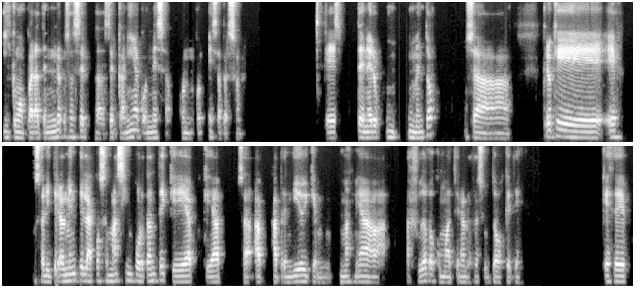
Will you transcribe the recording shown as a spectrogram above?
y como para tener o cercanía con esa, con, con, esa persona. Que es tener un, un, mentor. O sea, creo que es, o sea, literalmente la cosa más importante que, que ha, o sea, ha aprendido y que más me ha ayudado como a tener los resultados que tengo. Que es de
